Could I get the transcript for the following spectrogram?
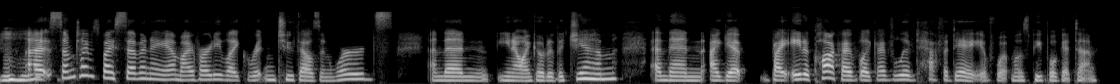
Mm-hmm. Uh, sometimes by 7 a.m., I've already like written 2,000 words. And then, you know, I go to the gym and then I get by eight o'clock, I've like, I've lived half a day of what most people get done.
